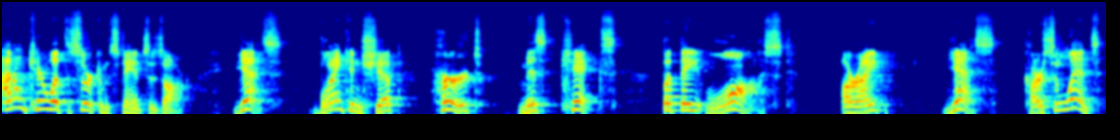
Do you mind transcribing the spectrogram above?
I don't care what the circumstances are. Yes, Blankenship hurt, missed kicks, but they lost. All right? Yes, Carson Wentz,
